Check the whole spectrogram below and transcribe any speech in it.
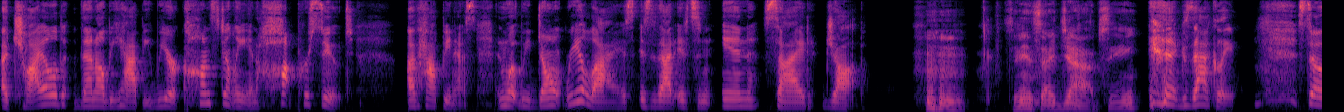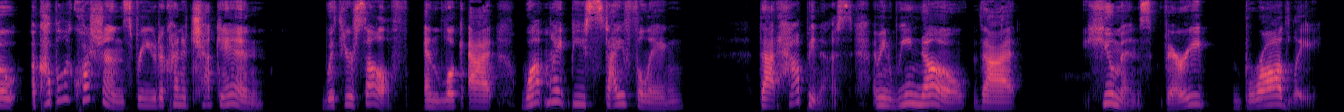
a child, then I'll be happy. We are constantly in hot pursuit of happiness. And what we don't realize is that it's an inside job. it's an inside job, see? exactly. So, a couple of questions for you to kind of check in with yourself and look at what might be stifling that happiness. I mean, we know that humans very broadly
